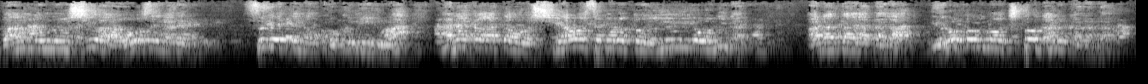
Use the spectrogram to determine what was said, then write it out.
万軍の主は仰せられる全ての国民はあなた方を幸せ者と言うようになる。あなた方が喜びの地となるからだ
